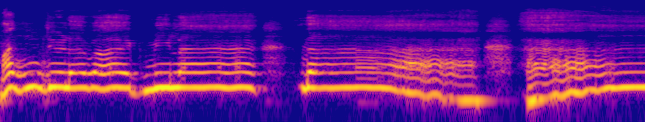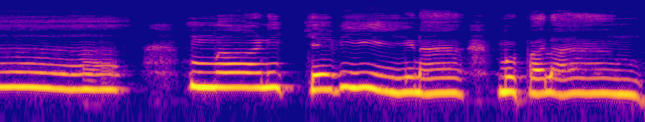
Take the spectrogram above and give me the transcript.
മഞ്ജുള വാഗ്മില മാണിക്യവീണ മുപ്പലാം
